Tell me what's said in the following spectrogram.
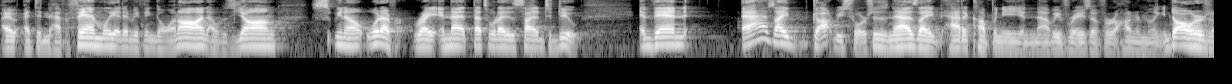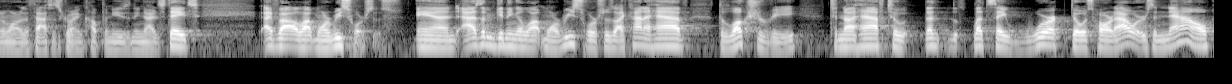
I, I didn't have a family, I had everything going on. I was young, you know, whatever, right? And that, that's what I decided to do. And then as I got resources and as I had a company and now we've raised over $100 million one and one of the fastest growing companies in the United States, I've got a lot more resources. And as I'm getting a lot more resources, I kind of have the luxury to not have to, let's say, work those hard hours. And now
